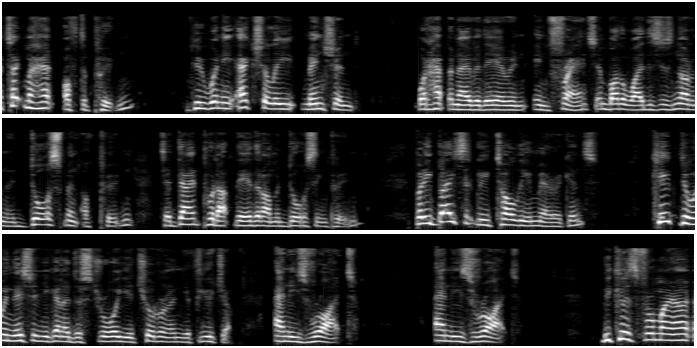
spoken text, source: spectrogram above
I take my hat off to Putin, who, when he actually mentioned what happened over there in, in France, and by the way, this is not an endorsement of Putin, so don't put up there that I'm endorsing Putin, but he basically told the Americans, keep doing this and you're going to destroy your children and your future. And he's right. And he's right because for my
